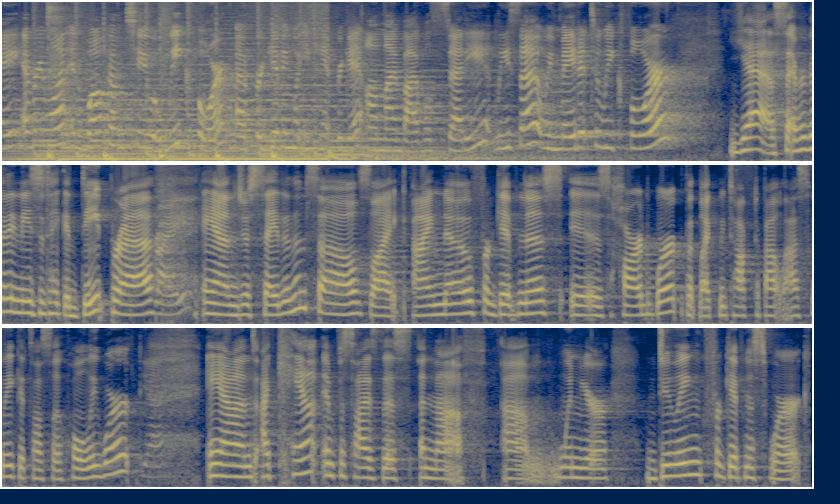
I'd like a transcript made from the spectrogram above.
Hey everyone, and welcome to week four of Forgiving What You Can't Forget online Bible study. Lisa, we made it to week four. Yes, everybody needs to take a deep breath Right. and just say to themselves, like, I know forgiveness is hard work, but like we talked about last week, it's also holy work. Yes. And I can't emphasize this enough. Um, when you're doing forgiveness work,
